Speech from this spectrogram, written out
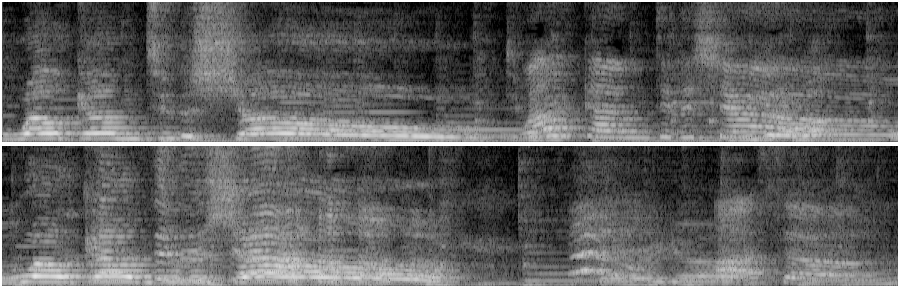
Welcome to the show. Did we get- Welcome to the did we get wel- show. Welcome to the show. There we go. Awesome.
